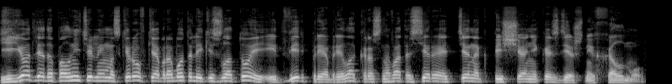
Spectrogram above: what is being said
Ее для дополнительной маскировки обработали кислотой, и дверь приобрела красновато-серый оттенок песчаника здешних холмов.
